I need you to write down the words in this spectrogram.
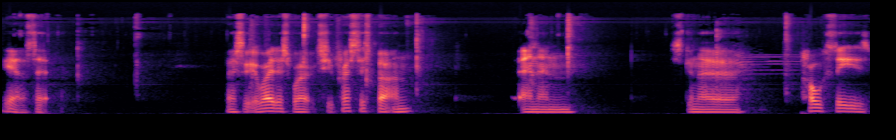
yeah that's it. Basically the way this works you press this button and then it's gonna pulse these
